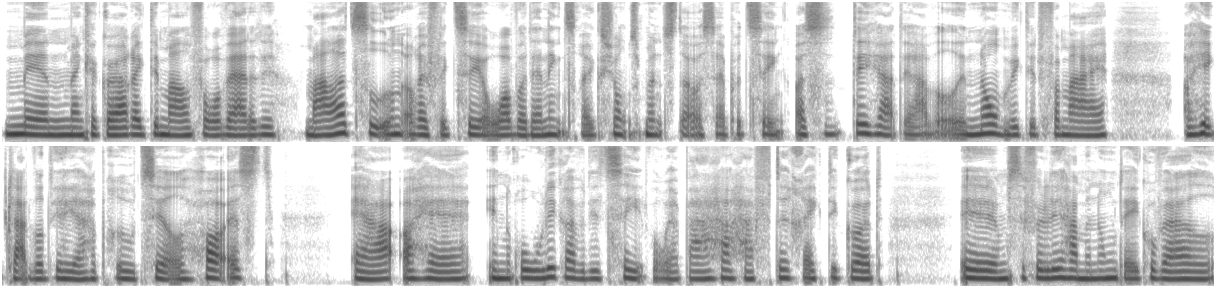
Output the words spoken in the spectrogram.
men man kan gøre rigtig meget for at være det meget af tiden og reflektere over, hvordan ens reaktionsmønster også er på ting. Og så det her, det har været enormt vigtigt for mig, og helt klart ved det, jeg har prioriteret højest, er at have en rolig graviditet, hvor jeg bare har haft det rigtig godt. Øhm, selvfølgelig har man nogle dage kunne være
